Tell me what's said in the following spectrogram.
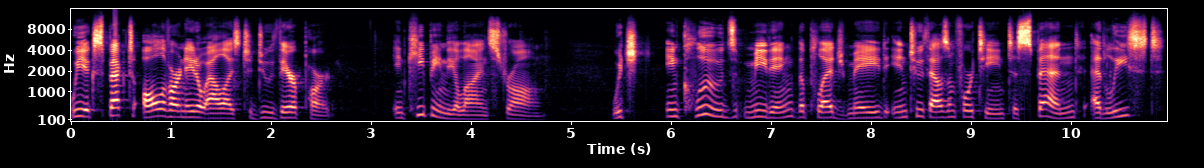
We expect all of our NATO allies to do their part in keeping the alliance strong, which includes meeting the pledge made in 2014 to spend at least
